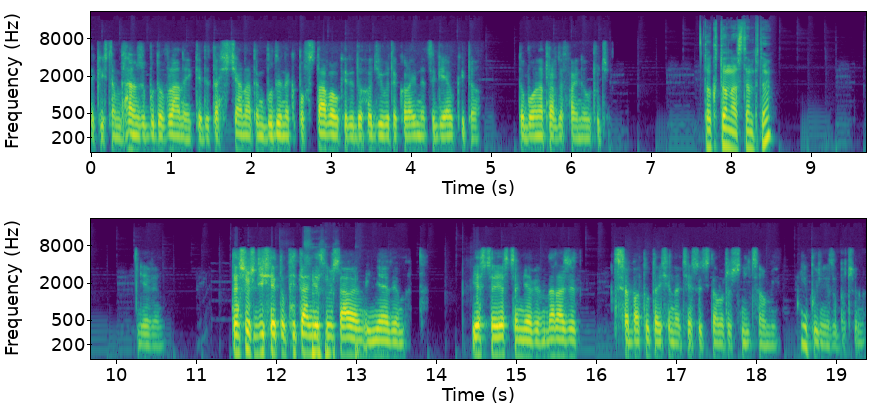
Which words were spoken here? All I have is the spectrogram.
jakiejś tam branży budowlanej, kiedy ta ściana, ten budynek powstawał, kiedy dochodziły te kolejne cegiełki, to, to było naprawdę fajne uczucie. To kto następny? Nie wiem. Też już dzisiaj to pytanie słyszałem i nie wiem. Jeszcze, jeszcze nie wiem. Na razie trzeba tutaj się nacieszyć tą rocznicą i, i później zobaczymy.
